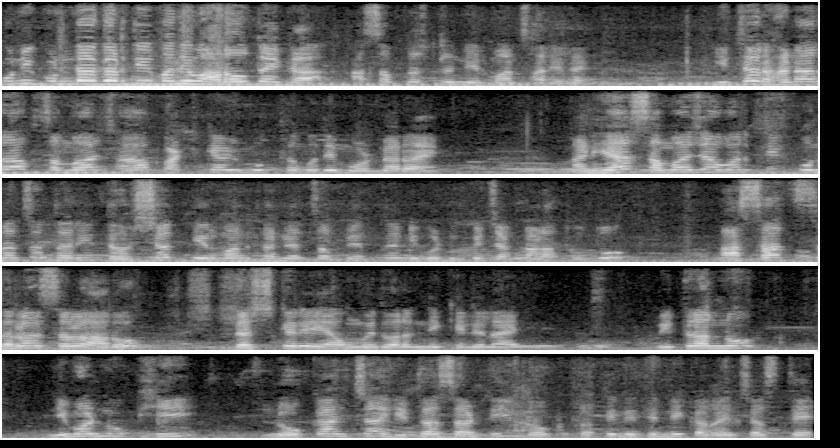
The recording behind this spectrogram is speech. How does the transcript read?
कुणी गुंडागर्दीमध्ये वाढवत आहे का? असा प्रश्न निर्माण झालेला आहे. इथं राहणारा समाज हा भटक्या विमुक्तमध्ये मोडणारा आहे. आणि ह्या समाजावरती कोणाचा तरी दहशत निर्माण करण्याचा प्रयत्न निवडणुकीच्या काळात होतो असाच सरळ सरळ आरोप लष्करे या उमेदवारांनी केलेला आहे. मित्रांनो निवडणूक ही लोकांच्या हितासाठी लोकप्रतिनिधींनी करायची असते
